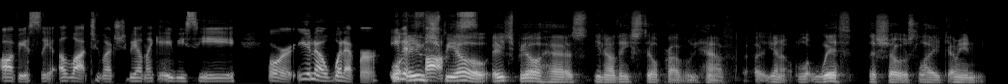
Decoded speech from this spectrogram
obviously a lot too much to be on like ABC or you know whatever. Well, Even Fox. HBO HBO has, you know, they still probably have, uh, you know, with the shows like, I mean,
